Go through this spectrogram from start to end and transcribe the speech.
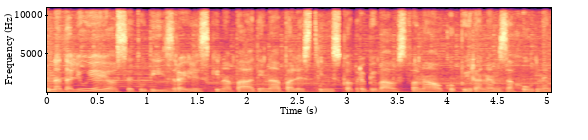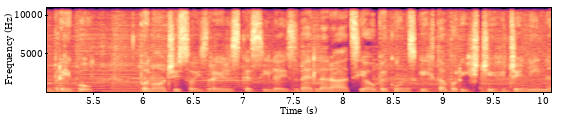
Nadaljujejo se tudi izraelski napadi na palestinsko prebivalstvo na okupiranem Zahodnem bregu. Po noči so izraelske sile izvedle racije v begunskih taboriščih Dženin,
